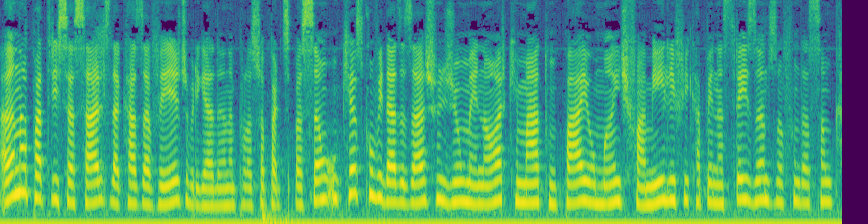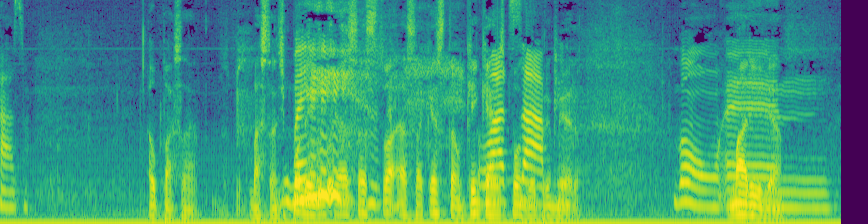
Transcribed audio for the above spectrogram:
Ana Patrícia Salles, da Casa Verde, obrigada, Ana, pela sua participação. O que as convidadas acham de um menor que mata um pai ou mãe de família e fica apenas três anos na Fundação Casa? Opa, bastante polêmica essa, essa questão. Quem quer responder primeiro? Bom, Marília. É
